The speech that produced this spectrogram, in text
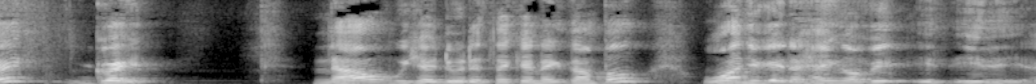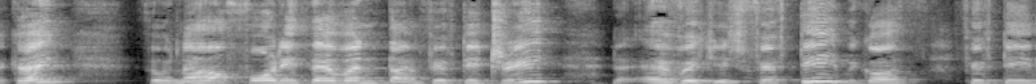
Okay, great. Now we shall do the second example. Once you get the hang of it, it's easy, okay? So now 47 times 53, the average is 50 because 50,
